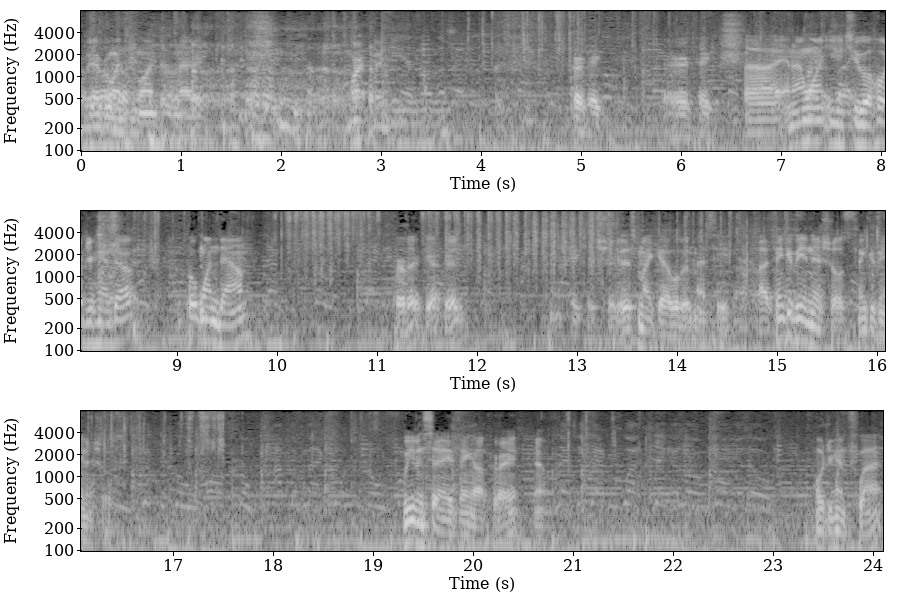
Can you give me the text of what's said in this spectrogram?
Whatever ones you want, doesn't matter. Mark, are you on this? Perfect. Perfect. Uh, and I want you to hold your hands out. Put one down. Perfect. Yeah, good. Take this sugar. This might get a little bit messy. Uh, think of the initials. Think of the initials. We haven't set anything up, right? No. Hold your hand flat.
